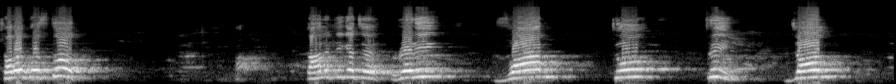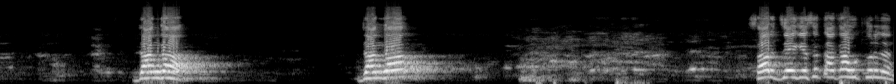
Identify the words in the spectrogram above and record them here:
সবাই প্রস্তুত তাহলে ঠিক আছে রেডি ওয়ান টু থ্রি জল ডাঙ্গা ডাঙ্গা স্যার যে গেছে তাকে আউট করে দেন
